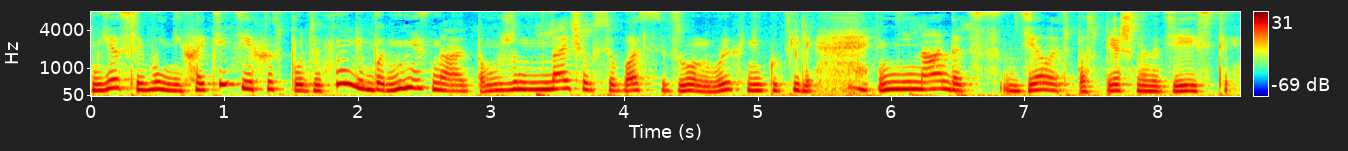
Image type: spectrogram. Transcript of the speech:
если вы не хотите их использовать, ну, либо, не знаю, там уже начался у вас сезон, вы их не купили, не надо делать поспешных действий.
